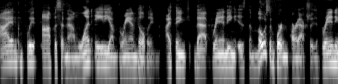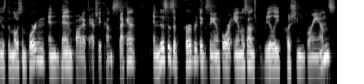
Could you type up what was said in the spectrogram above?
I am complete opposite now. I'm 180 on brand building. I think that branding is the most important part, actually. The branding is the most important, and then product actually comes second. And this is a perfect example where Amazon's really pushing brands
